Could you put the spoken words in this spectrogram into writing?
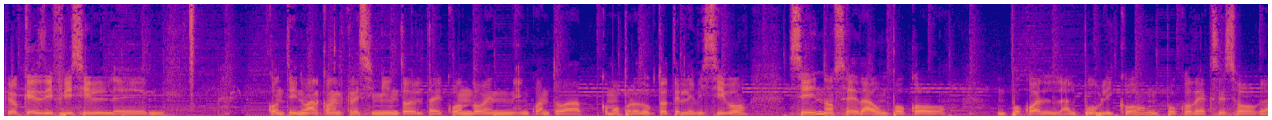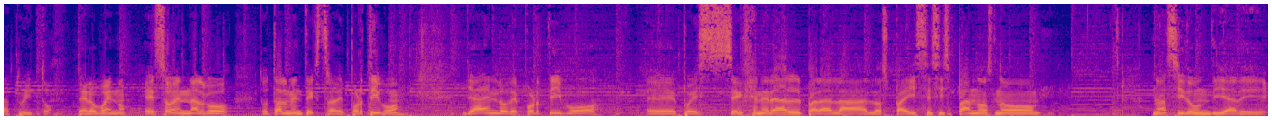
creo que es difícil eh, continuar con el crecimiento del taekwondo en, en, cuanto a como producto televisivo. Sí, no se da un poco un poco al, al, público, un poco de acceso gratuito. Pero bueno, eso en algo totalmente extradeportivo. Ya en lo deportivo, eh, pues en general para los países hispanos no, no ha sido un día de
